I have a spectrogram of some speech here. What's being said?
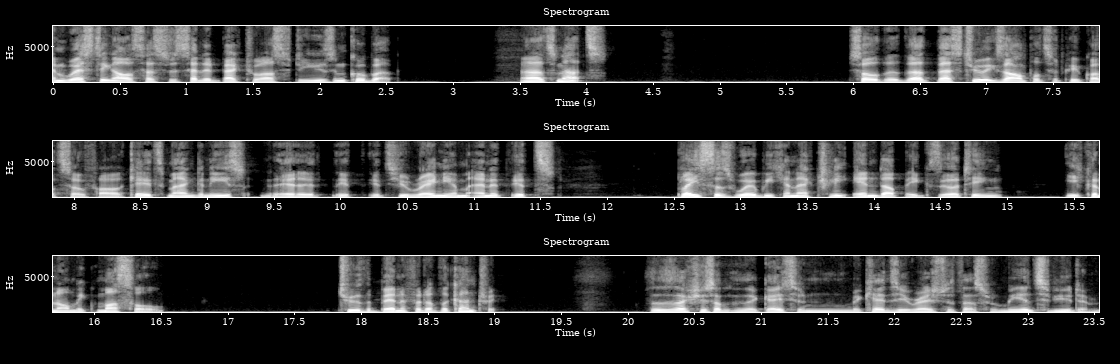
and Westinghouse has to send it back to us to use in Koeberg. That's uh, nuts. So the, that, that's two examples that we've got so far. Okay, it's manganese, it, it, it's uranium, and it, it's places where we can actually end up exerting economic muscle to the benefit of the country. This is actually something that Gayton McKenzie raised with us when we interviewed him.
